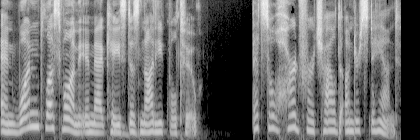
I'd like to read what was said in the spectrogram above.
And one plus one in that case does not equal two. That's so hard for a child to understand.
